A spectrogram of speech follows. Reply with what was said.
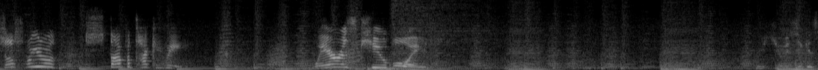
just for you to stop attacking me. Where is Cuboid? We're using his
